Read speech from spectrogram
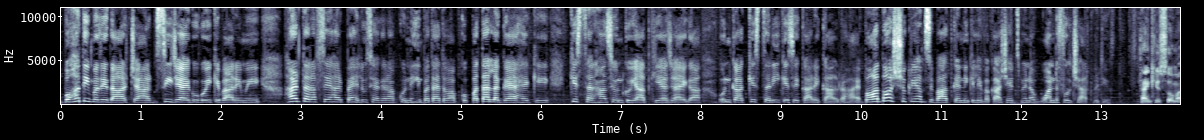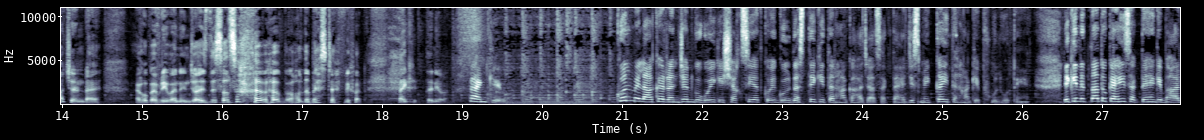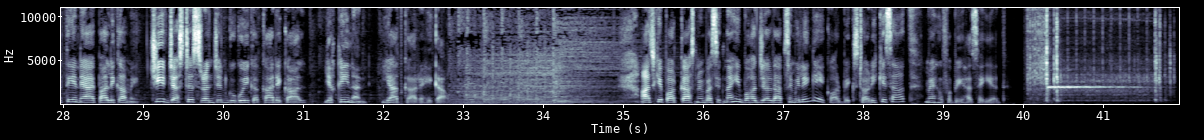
बहुत ही मज़ेदार चार्ज सी जाए गोगोई के बारे में। हर तरफ़ से हर पहलू से अगर आपको नहीं पता है तो आपको पता लग गया है कि किस तरह से उनको याद किया जाएगा उनका किस तरीके से कार्यकाल रहा है। बहुत बहुत शुक्रिया हमसे बात करने के लिए Waqas. It's been a wonderful chat with you thank you so much and I I hope everyone enjoys this also all the best everyone thank you धन्यवाद थैंक यू कुल मिलाकर रंजन गोगोई की शख्सियत को एक गुलदस्ते की तरह कहा जा सकता है जिसमें कई तरह के फूल होते हैं। लेकिन इतना तो कह ही सकते हैं कि भारतीय न्यायपालिका में चीफ जस्टिस रंजन गोगोई का कार्यकाल यकीनन यादगार रहेगा। आज के पॉडकास्ट में बस इतना ही। बहुत जल्द आपसे मिलेंगे एक और बिग स्टोरी के साथ। मैं हूँ फबीहा सैयद।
